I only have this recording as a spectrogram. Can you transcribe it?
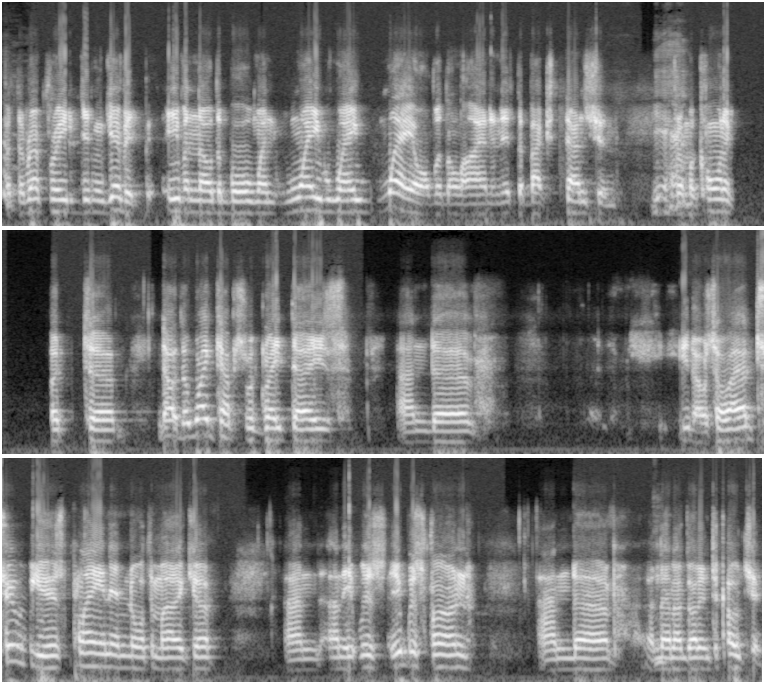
but the referee didn't give it, even though the ball went way, way, way over the line and hit the back stanchion Yeah. from a corner. But uh, no, the Whitecaps were great days, and uh, you know, so I had two years playing in North America, and and it was it was fun, and uh, and then I got into coaching.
